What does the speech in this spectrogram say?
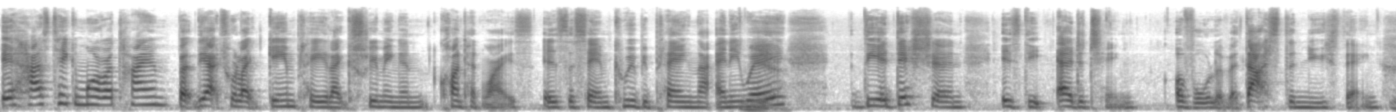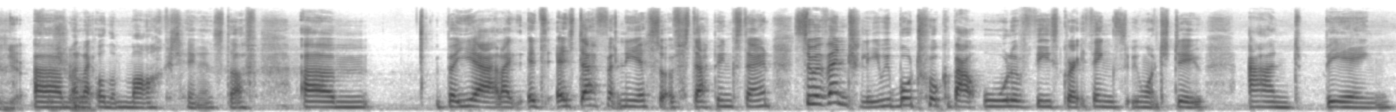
it has taken more of our time but the actual like gameplay like streaming and content wise is the same. Could we be playing that anyway? Yeah. the addition is the editing of all of it. That's the new thing. Yeah, um, sure. and like all the marketing and stuff. Um, but yeah, like it's it's definitely a sort of stepping stone. So eventually, we will talk about all of these great things that we want to do and being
